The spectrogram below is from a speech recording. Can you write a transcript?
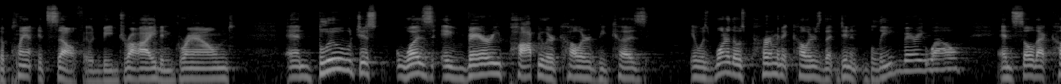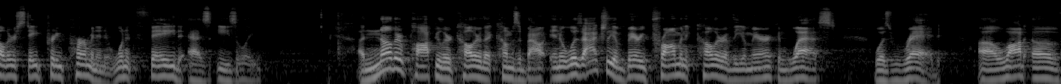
the plant itself. It would be dried and ground. And blue just was a very popular color because it was one of those permanent colors that didn't bleed very well. And so that color stayed pretty permanent. It wouldn't fade as easily. Another popular color that comes about, and it was actually a very prominent color of the American West, was red a lot of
